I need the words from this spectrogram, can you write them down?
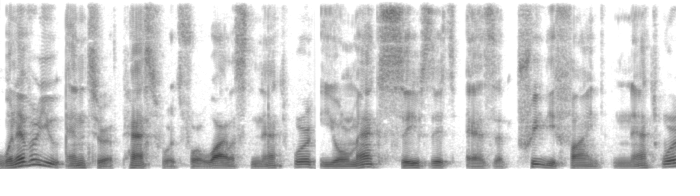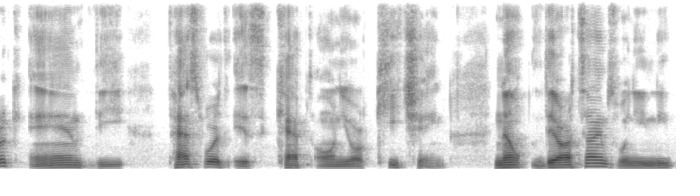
Whenever you enter a password for a wireless network, your Mac saves it as a predefined network and the password is kept on your keychain. Now, there are times when you need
